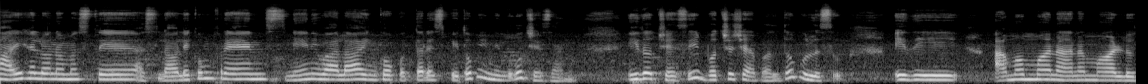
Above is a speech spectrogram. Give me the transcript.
హాయ్ హలో నమస్తే. అస్సలం ఫ్రెండ్స్. నేను ఇవాళ ఇంకో కొత్త రెసిపీతో మీ ముందుకు వచ్చేసాను. ఇది వచ్చేసి బొచ్చ చేపలతో పులుసు. ఇది అమ్మమ్మ నానమ్మ వాళ్ళు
